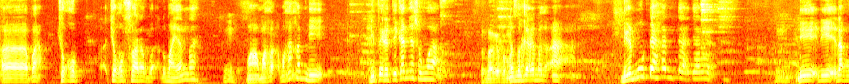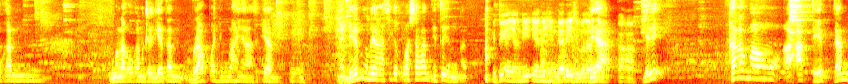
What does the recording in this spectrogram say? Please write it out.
eh, apa cukup cukup suara lumayan lah, Hmm. Nah, maka maka kan di diperhatikannya semua Lembaga pemasaran. lembaga-lembaga ah, dengan mudah kan cara di dilakukan melakukan kegiatan berapa jumlahnya sekian. Hmm. Nah, dia kan relasi kekuasaan itu yang Itu yang yang, di, yang dihindari sebenarnya. ya. Heeh. Jadi kalau mau aktif kan,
